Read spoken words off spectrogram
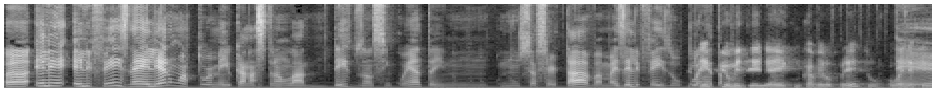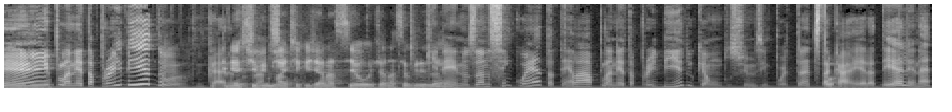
Ah, ele, ele fez, né? Ele era um ator meio canastrão lá desde os anos 50 e não, não, se acertava, mas ele fez o Tem Planeta filme dele aí com cabelo preto? Ou é que Tem, nem, Planeta Proibido. Cara, que o Steve anos- Martin que já nasceu, já nasceu que grisalho? nem nos anos 50, tem lá Planeta Proibido, que é um dos filmes importantes da carreira dele, né?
